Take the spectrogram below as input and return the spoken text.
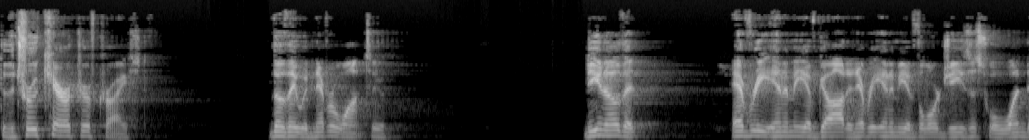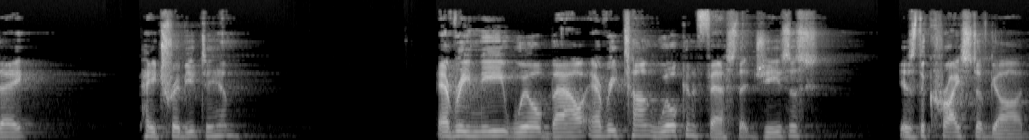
to the true character of Christ, though they would never want to. Do you know that every enemy of God and every enemy of the Lord Jesus will one day pay tribute to him? Every knee will bow, every tongue will confess that Jesus is the Christ of God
